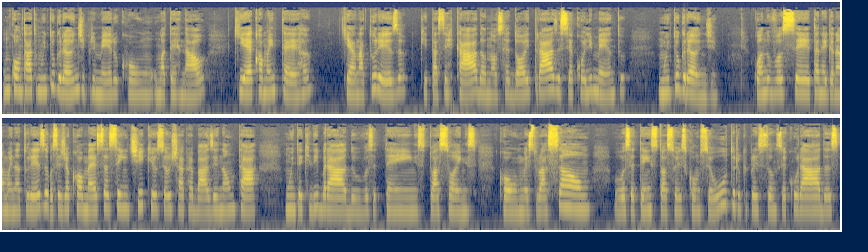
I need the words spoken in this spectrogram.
um contato muito grande, primeiro, com o maternal, que é com a Mãe Terra, que é a natureza, que está cercada ao nosso redor e traz esse acolhimento muito grande. Quando você está negando a mãe natureza, você já começa a sentir que o seu chakra base não está muito equilibrado, você tem situações com menstruação, você tem situações com o seu útero que precisam ser curadas.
